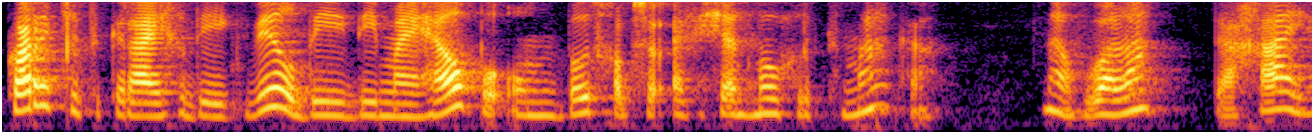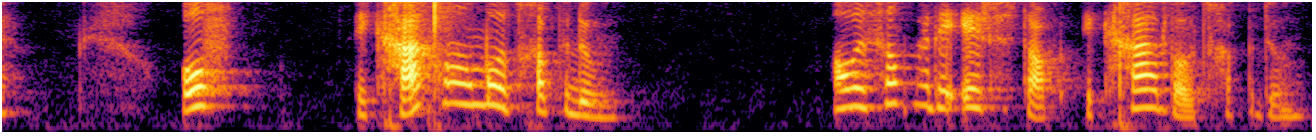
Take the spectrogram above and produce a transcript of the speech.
karretje te krijgen die ik wil. Die, die mij helpen om boodschappen zo efficiënt mogelijk te maken. Nou, voilà, daar ga je. Of ik ga gewoon boodschappen doen. Al is dat maar de eerste stap. Ik ga boodschappen doen.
